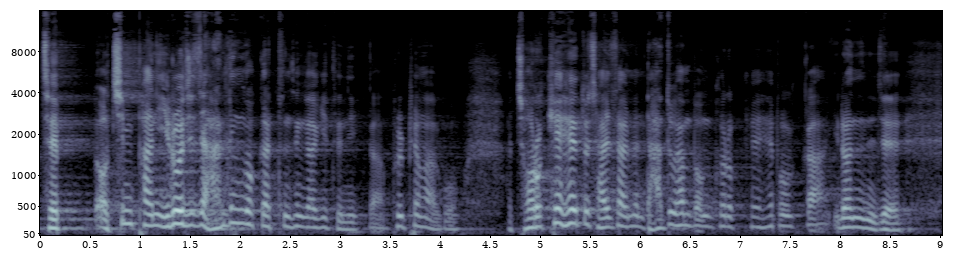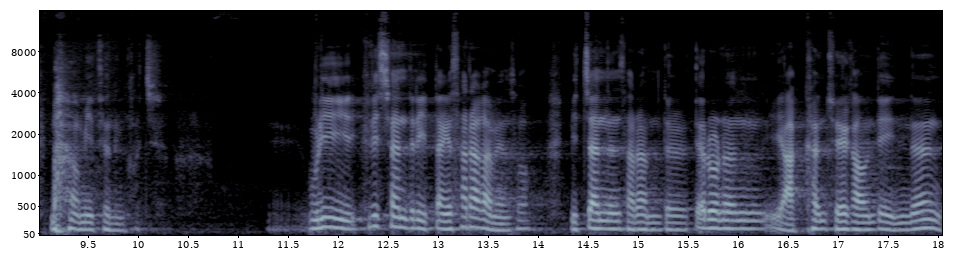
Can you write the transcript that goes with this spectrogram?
제, 어, 침판이 이루어지지 않는 것 같은 생각이 드니까 불평하고 저렇게 해도 잘 살면 나도 한번 그렇게 해볼까? 이런 이제 마음이 드는 거죠. 우리 크리스찬들이 이 땅에 살아가면서 믿지 않는 사람들, 때로는 이 악한 죄 가운데 있는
